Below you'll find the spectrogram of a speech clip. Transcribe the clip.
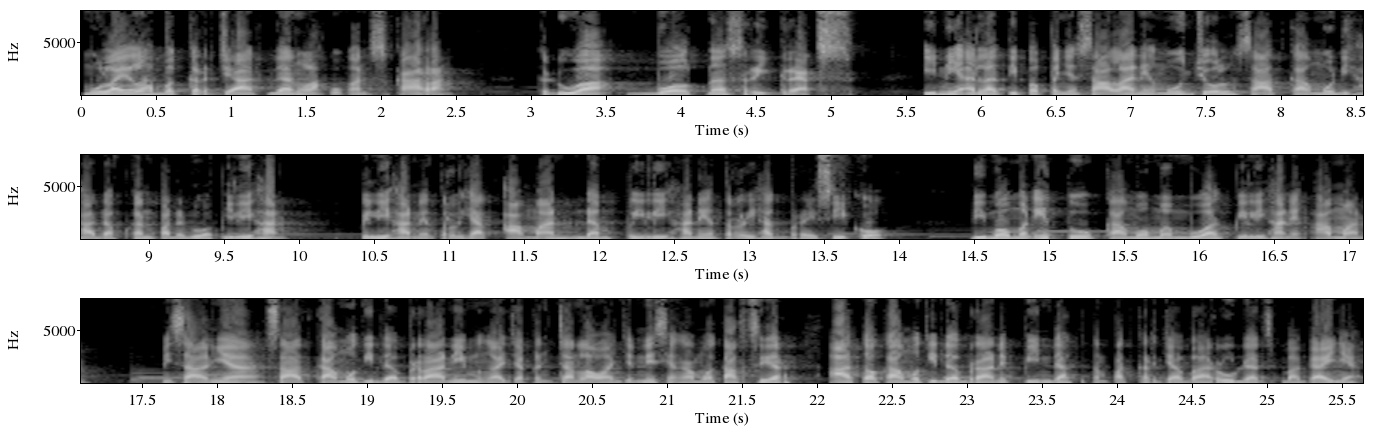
Mulailah bekerja dan lakukan sekarang. Kedua, boldness regrets. Ini adalah tipe penyesalan yang muncul saat kamu dihadapkan pada dua pilihan. Pilihan yang terlihat aman dan pilihan yang terlihat beresiko. Di momen itu, kamu membuat pilihan yang aman. Misalnya, saat kamu tidak berani mengajak kencan lawan jenis yang kamu taksir, atau kamu tidak berani pindah ke tempat kerja baru dan sebagainya.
